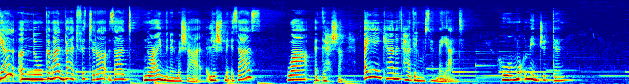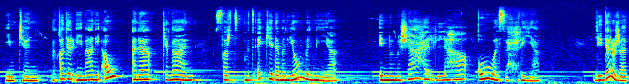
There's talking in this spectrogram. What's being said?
قال أنه كمان بعد فترة زاد نوعين من المشاعر الاشمئزاز والدهشة. أيا كانت هذه المسميات. هو مؤمن جدا. يمكن بقدر إيماني أو أنا كمان صرت متأكدة مليون بالمية إنه المشاعر لها قوة سحرية لدرجة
